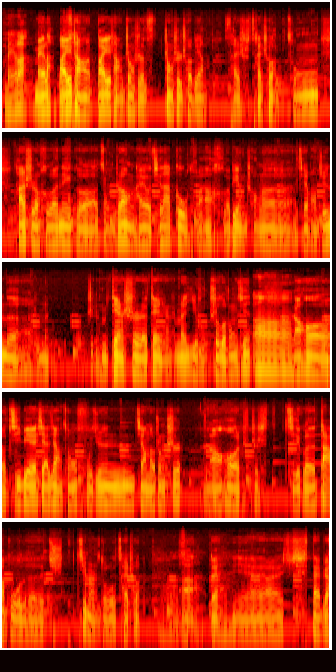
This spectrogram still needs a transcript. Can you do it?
没了，没了，八一厂八一厂正式正式撤编了，裁是才撤了。从它是和那个总政还有其他歌舞团合并成了解放军的什么什么电视、电影什么艺术制作中心，啊！然后级别下降，从辅军降到正师，然后这是几个大部的基本上都裁撤我操啊，对，也代表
